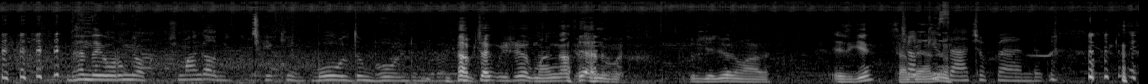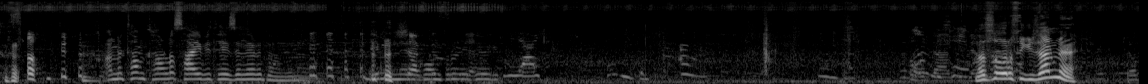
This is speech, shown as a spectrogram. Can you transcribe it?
ben de yorum yok. Şu mangalı bir çekeyim. Boğuldum boğuldum buraya. Yapacak bir şey yok mangal yani bu. Dur geliyorum abi. Ezgi sen Çok beğendin mi? güzel, çok beğendim. Anne tam tarla sahibi teyzelere döndün. ha. Eminleri kontrol ediyor gibi. Nasıl orası güzel mi? Çok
